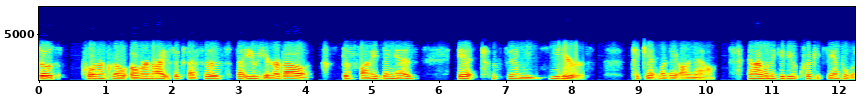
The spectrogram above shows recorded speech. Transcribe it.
Those quote unquote overnight successes that you hear about, the funny thing is, it took them years to get where they are now. And I want to give you a quick example of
